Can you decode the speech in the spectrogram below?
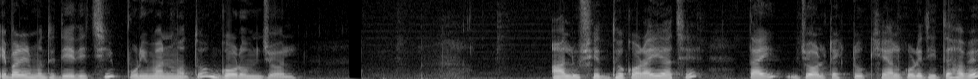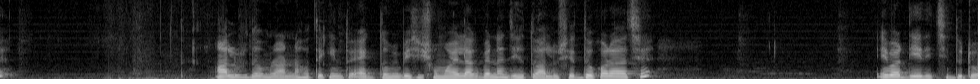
এবার এর মধ্যে দিয়ে দিচ্ছি পরিমাণ মতো গরম জল। আলু সেদ্ধ করাই আছে, তাই জলটা একটু খেয়াল করে দিতে হবে। আলুর দম রান্না হতে কিন্তু একদমই বেশি সময় লাগবে না, যেহেতু আলু সেদ্ধ করা আছে। এবার দিয়ে দিচ্ছি দুটো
